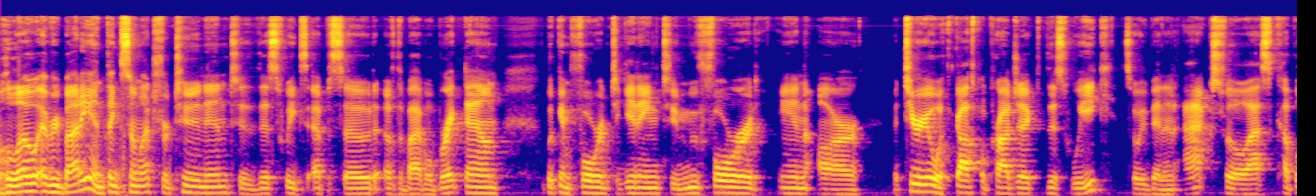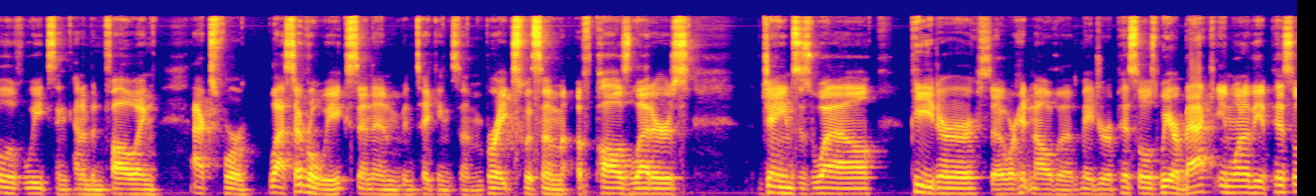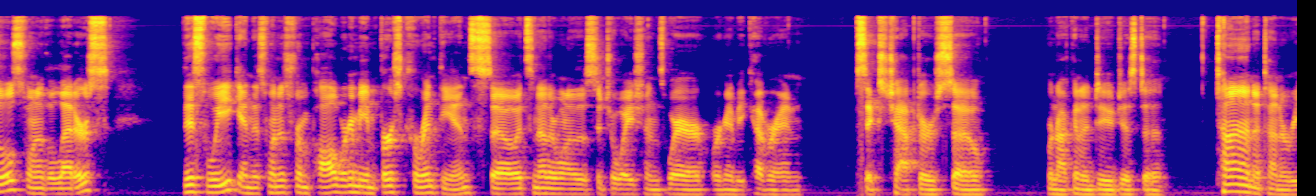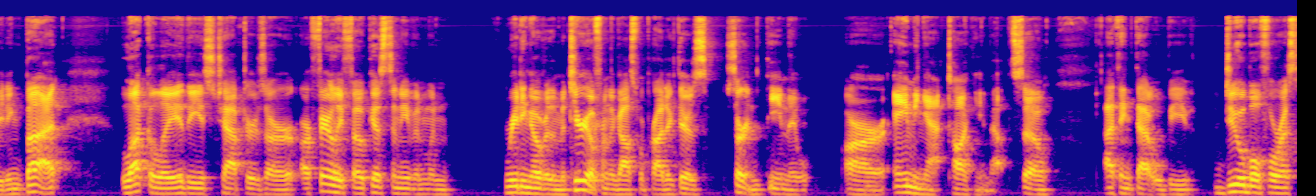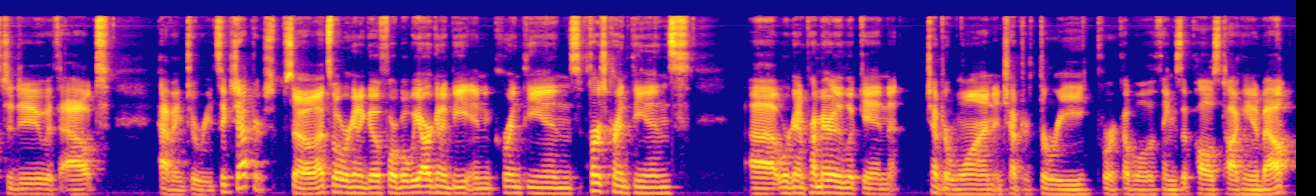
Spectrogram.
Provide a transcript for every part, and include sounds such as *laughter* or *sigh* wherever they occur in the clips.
Well, hello, everybody, and thanks so much for tuning in to this week's episode of the Bible Breakdown. Looking forward to getting to move forward in our material with Gospel Project this week. So, we've been in Acts for the last couple of weeks and kind of been following Acts for last several weeks, and then we've been taking some breaks with some of Paul's letters, James as well. Peter. So we're hitting all the major epistles. We are back in one of the epistles, one of the letters this week, and this one is from Paul. We're going to be in First Corinthians, so it's another one of those situations where we're going to be covering six chapters. So we're not going to do just a ton, a ton of reading, but luckily these chapters are are fairly focused, and even when reading over the material from the Gospel Project, there's certain theme they are aiming at talking about. So I think that will be doable for us to do without having to read six chapters. So that's what we're going to go for. But we are going to be in Corinthians, First Corinthians. Uh, we're going to primarily look in chapter one and chapter three for a couple of the things that Paul's talking about.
